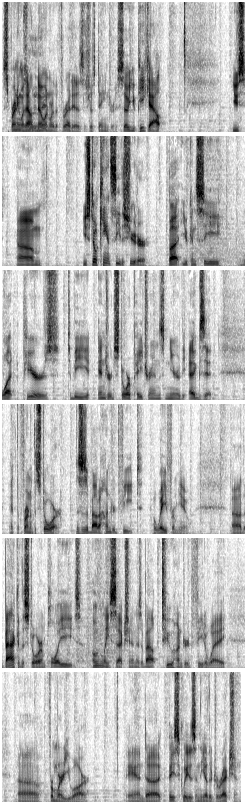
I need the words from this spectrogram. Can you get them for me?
sprinting without knowing where the threat is is just dangerous. So you peek out. You um, you still can't see the shooter, but you can see what appears to be injured store patrons near the exit at the front of the store. This is about 100 feet away from you. Uh, the back of the store, employees only section, is about 200 feet away uh, from where you are, and uh, basically is in the other direction.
